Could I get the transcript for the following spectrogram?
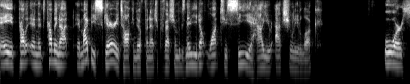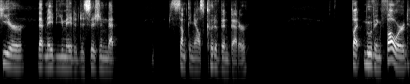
it's probably and it's probably not. It might be scary talking to a financial professional because maybe you don't want to see how you actually look, or hear that maybe you made a decision that something else could have been better. But moving forward,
